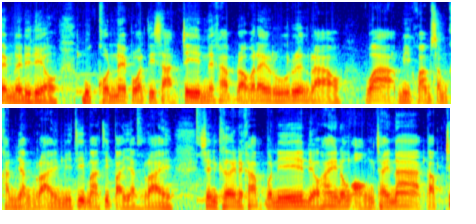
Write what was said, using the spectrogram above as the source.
ต็มๆเลยทีเดียว บุคคลในประวัติศาสตร์จีนนะครับ เราก็ได้รู้เรื่องราวว่ามีความสำคัญอย่างไรมีที่มาที่ไปอย่างไร เช่นเคยนะครับ วันนี้เดี๋ยวให้น้องอ๋องชัยนากับเจ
